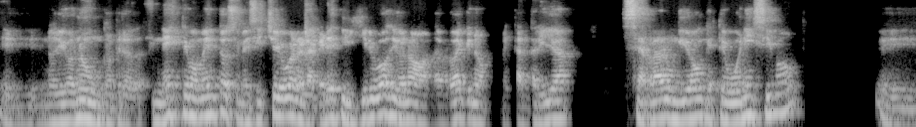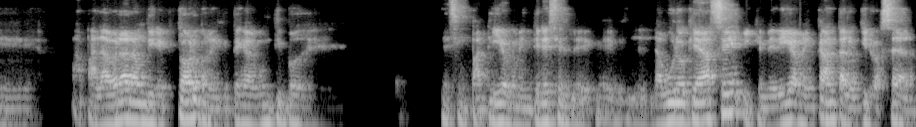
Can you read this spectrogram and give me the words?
eh, no digo nunca, pero en este momento si me decís, che, bueno, ¿la querés dirigir vos? Digo, no, la verdad que no, me encantaría cerrar un guion que esté buenísimo, eh, apalabrar a un director con el que tenga algún tipo de, de simpatía o que me interese el, el laburo que hace y que me diga, me encanta, lo quiero hacer,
